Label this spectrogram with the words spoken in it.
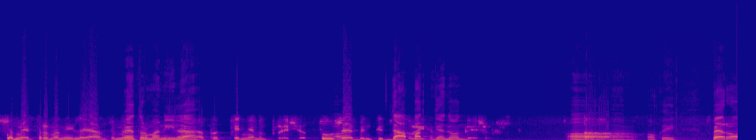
sa Metro Manila yan. Sa Metro Manila. Ah, dapat kanya ng presyo. 270 to Dapat 300 ganon. pesos. Ah, ah, okay. Pero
